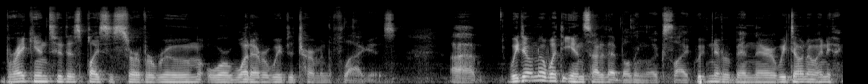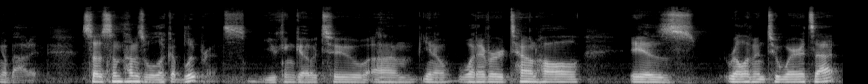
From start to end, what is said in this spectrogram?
break into this place's server room or whatever we've determined the flag is. Uh, we don't know what the inside of that building looks like. We've never been there. We don't know anything about it. So sometimes we'll look up blueprints. You can go to, um, you know, whatever town hall is relevant to where it's at,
